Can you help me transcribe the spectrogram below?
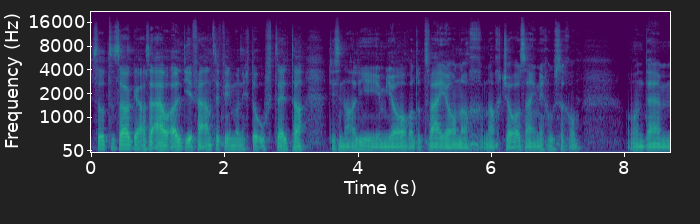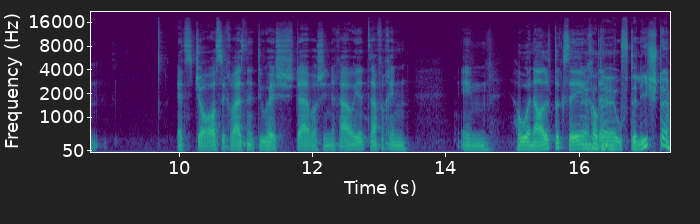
sozusagen. Also auch all die Fernsehfilme, die ich hier aufgezählt habe, die sind alle im Jahr oder zwei Jahre nach, nach Jaws eigentlich rausgekommen. Und ähm, jetzt Jaws, ich weiß nicht, du hast den wahrscheinlich auch jetzt einfach in, im hohen Alter gesehen. ich habe den auf der Liste.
